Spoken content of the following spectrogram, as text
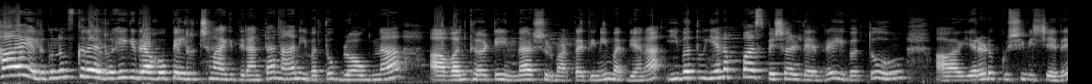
ಹಾಯ್ ಎಲ್ರಿಗೂ ನಮಸ್ಕಾರ. ಎಲ್ಲರೂ ಹೇಗಿದ್ದೀರಾ? ಹೋಪ್ ಎಲ್ಲರೂ ಚೆನ್ನಾಗಿದ್ದೀರಾ ಅಂತ ನಾನು ಇವತ್ತು ಬ್ಲಾಗ್ನ ಒನ್ ಥರ್ಟಿಯಿಂದ ಶುರು ಮಾಡ್ತಾ ಇದ್ದೀನಿ ಮಧ್ಯಾಹ್ನ. ಇವತ್ತು ಏನಪ್ಪ ಸ್ಪೆಷಲ್ ಡೇ ಅಂದರೆ ಇವತ್ತು ಎರಡು ಖುಷಿ ವಿಷಯ ಇದೆ.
